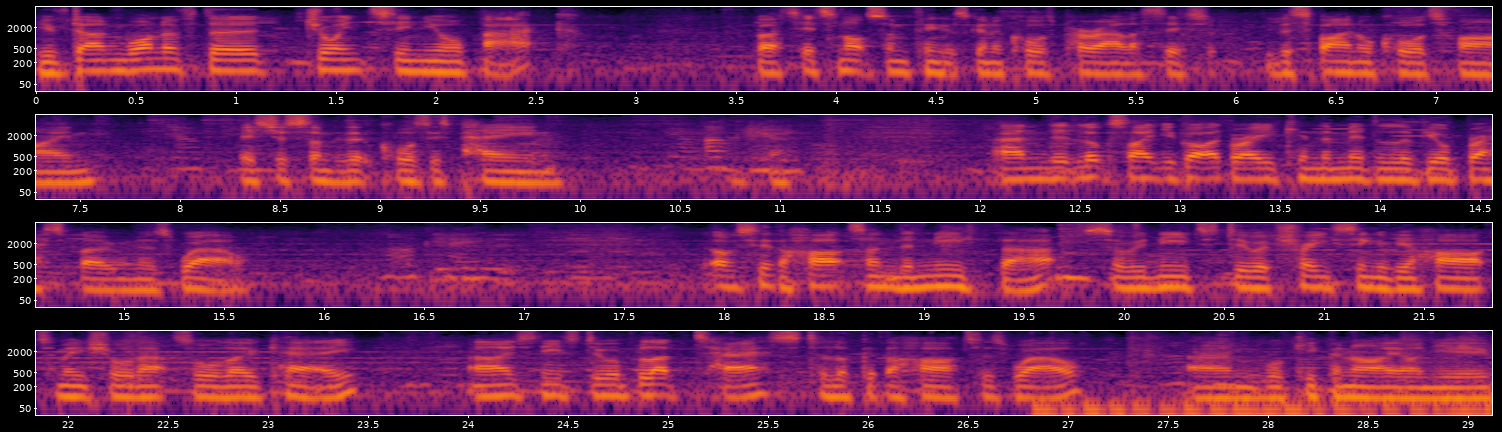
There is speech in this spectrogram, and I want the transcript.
You've done one of the joints in your back, but it's not something that's going to cause paralysis. The spinal cord's fine. It's just something that causes pain. Okay. And it looks like you've got a break in the middle of your breastbone as well. Okay. Obviously, the heart's underneath that, so we need to do a tracing of your heart to make sure that's all okay. And I just need to do a blood test to look at the heart as well, and we'll keep an eye on you,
